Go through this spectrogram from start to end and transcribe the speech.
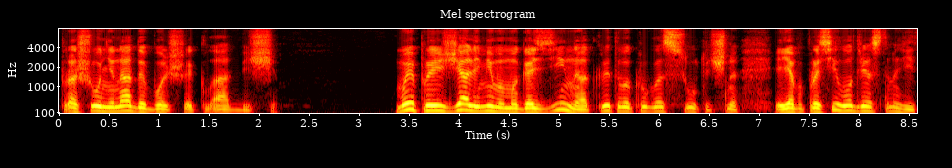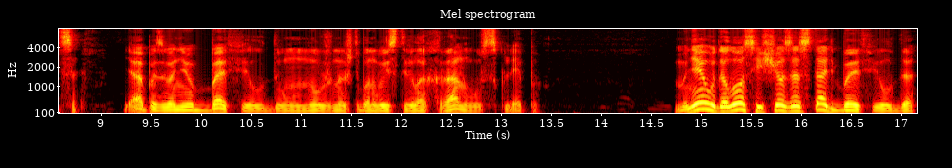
прошу, не надо больше кладбища. Мы проезжали мимо магазина, открытого круглосуточно, и я попросил Одри остановиться. Я позвоню Беффилду, нужно, чтобы он выставил охрану у склепа. Мне удалось еще застать Беффилда.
